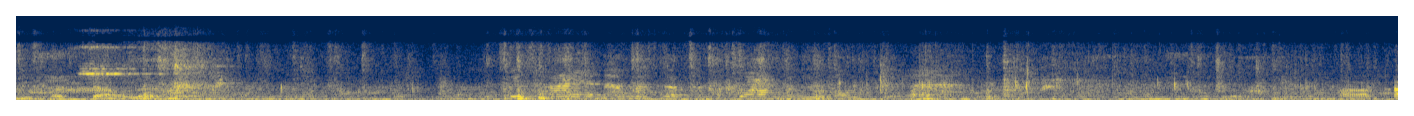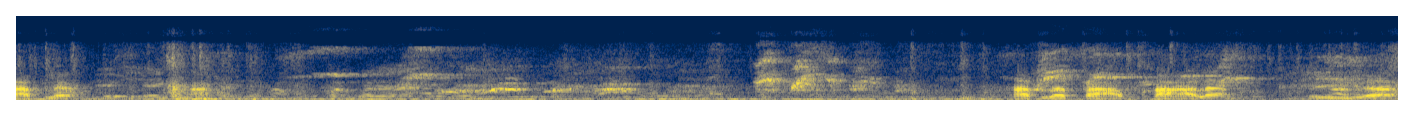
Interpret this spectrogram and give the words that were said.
มีพัดเจ๋าเลยไม่ใช่นะมันจะกล้องมือขาขัดแล้วขัดแล้วสามขาแล้ว ตีแล้ว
